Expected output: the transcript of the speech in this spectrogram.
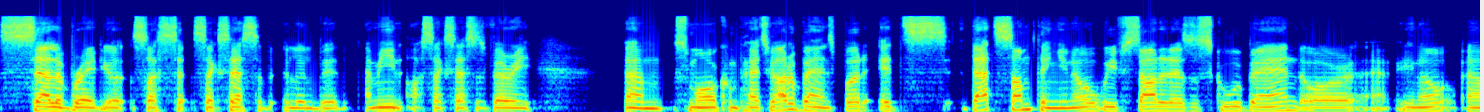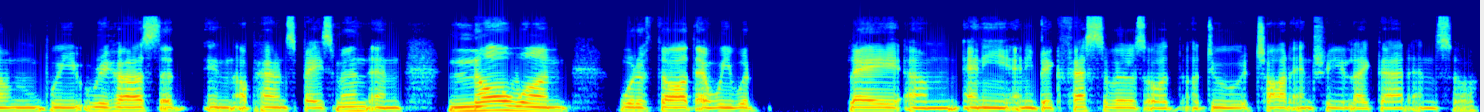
celebrate your su success a little bit. I mean, our success is very um, small compared to other bands, but it's that's something, you know. We've started as a school band, or uh, you know, um, we rehearsed it in our parents' basement, and no one would have thought that we would play um, any any big festivals or, or do a chart entry like that. And so,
